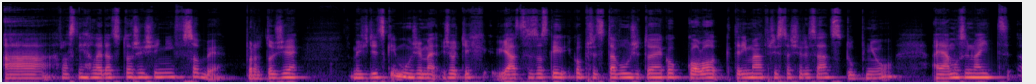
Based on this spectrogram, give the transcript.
a vlastně hledat to řešení v sobě. Protože my vždycky můžeme, že těch, já se zase jako představu, že to je jako kolo, který má 360 stupňů a já musím najít eh,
